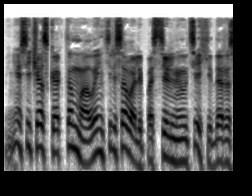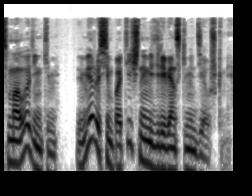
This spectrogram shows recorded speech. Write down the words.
меня сейчас как-то мало интересовали постельные утехи даже с молоденькими, в меру симпатичными деревенскими девушками.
